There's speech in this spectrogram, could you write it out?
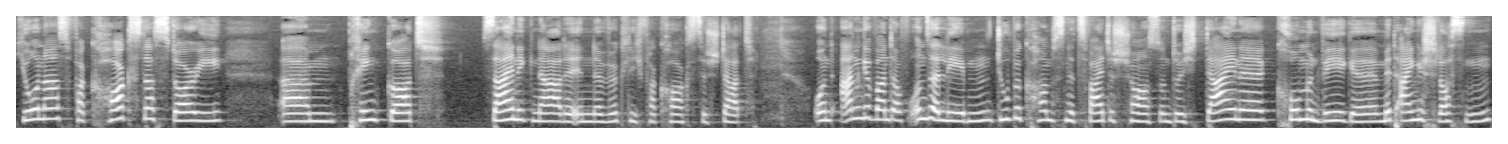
Jonas verkorkster Story ähm, bringt Gott seine Gnade in eine wirklich verkorkste Stadt. Und angewandt auf unser Leben, du bekommst eine zweite Chance und durch deine krummen Wege mit eingeschlossen,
